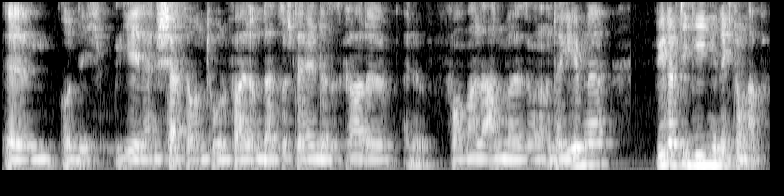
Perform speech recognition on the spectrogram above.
ähm, und ich gehe in einen schärferen Tonfall, um darzustellen, das ist gerade eine formale Anweisung an Untergebene. Wie läuft die Gegenrichtung ab?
